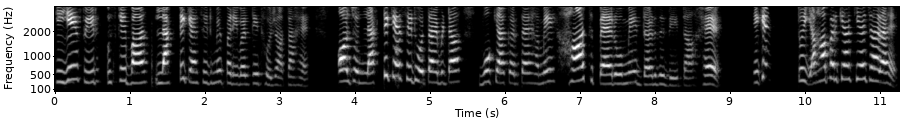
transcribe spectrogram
कि ये फिर उसके बाद लैक्टिक एसिड में परिवर्तित हो जाता है। और जो लैक्टिक एसिड होता है बेटा, वो क्या करता है हमें हाथ पैरों में दर्द देता है। ठीक है? तो यहाँ पर क्या किया जा रहा है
